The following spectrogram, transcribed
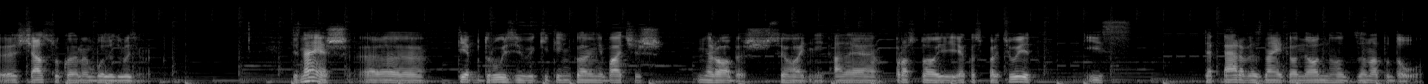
е, з часу, коли ми були друзями. Ти знаєш, е, тип друзів, які ти ніколи не бачиш, не робиш сьогодні, але просто якось працює і тепер ви знаєте одне одного занадто довго.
